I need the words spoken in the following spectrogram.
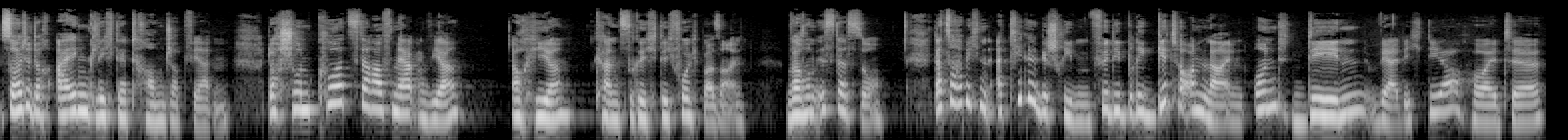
Sollte doch eigentlich der Traumjob werden. Doch schon kurz darauf merken wir, auch hier kann es richtig furchtbar sein. Warum ist das so? Dazu habe ich einen Artikel geschrieben für die Brigitte Online und den werde ich dir heute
